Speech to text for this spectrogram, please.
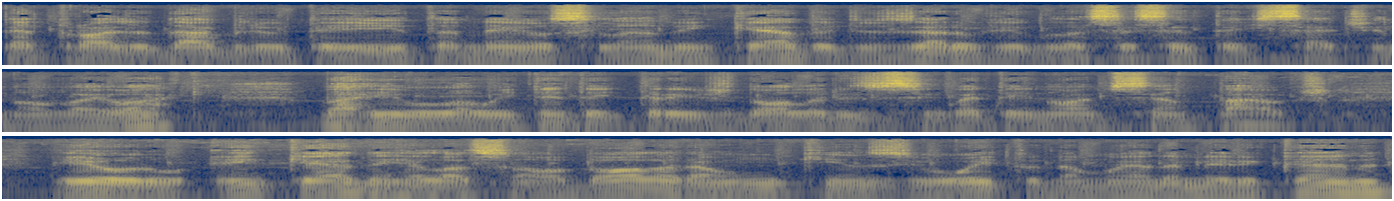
Petróleo WTI também oscilando em queda de 0,67 em Nova York, barril a 83 dólares e 59 centavos. Euro em queda em relação ao dólar a 1,158 da moeda americana.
